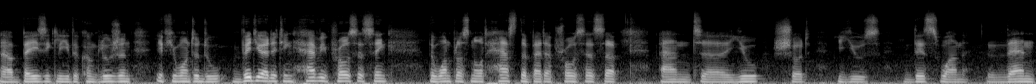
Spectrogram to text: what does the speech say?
uh, basically the conclusion if you want to do video editing heavy processing the OnePlus Nord has the better processor and uh, you should use this one then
